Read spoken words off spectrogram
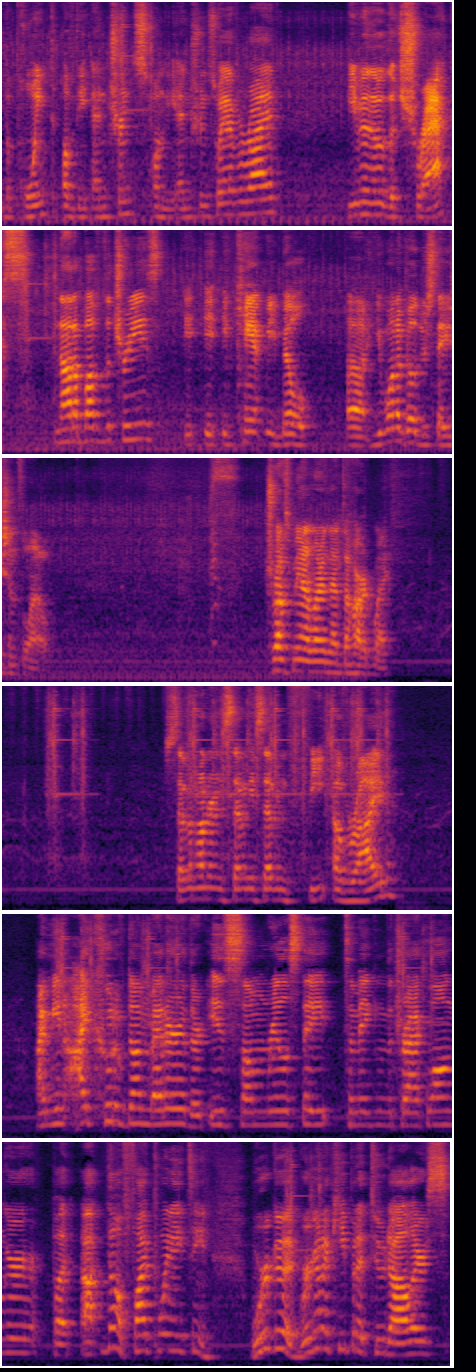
the point of the entrance on the entranceway of a ride, even though the track's not above the trees, it, it, it can't be built. Uh, you want to build your stations low. Trust me, I learned that the hard way. 777 feet of ride. I mean, I could have done better. There is some real estate to making the track longer, but uh, no, 5.18 we're good. We're gonna keep it at two dollars,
